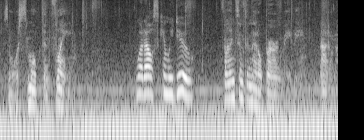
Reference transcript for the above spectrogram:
There's more smoke than flame. What else can we do? Find something that'll burn, maybe. I don't know.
